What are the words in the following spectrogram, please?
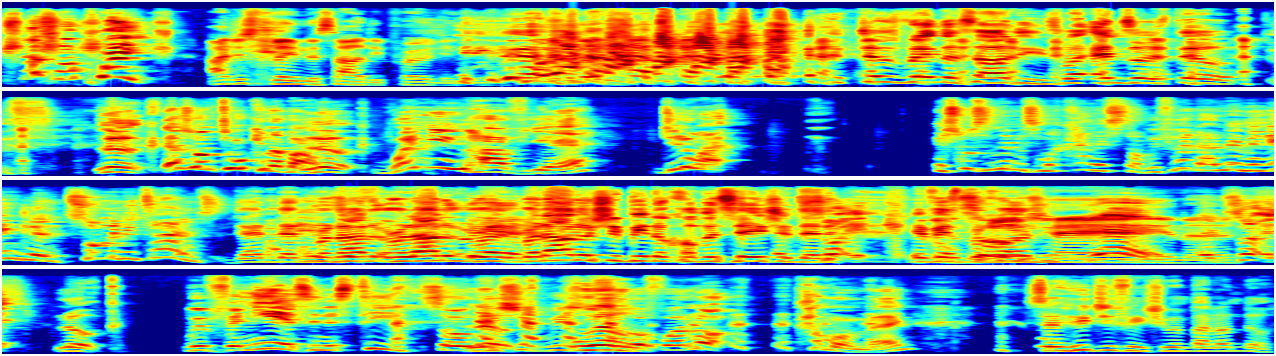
that's my point. I just blame the Saudi Pro League. Just blame the Saudis for Enzo still. Look, That's what I'm talking about. Look. when you have yeah, do you know what? It's because the name is Mac Allister. We've heard that name in England so many times. then, But then Enzo Ronaldo, Ronaldo, Ronaldo should be in the conversation. Then, exotic. if it's Exotic. because, hair, yeah, you know. exotic look. with veneers in his teeth. So we should, we should Will. go for a lot. Come on, man. So who do you think should win Ballon d'Or?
